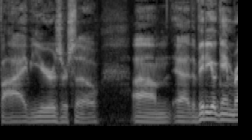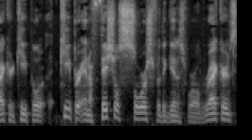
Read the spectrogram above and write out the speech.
35 years or so. Um, uh, the video game record keeper, keeper, an official source for the Guinness World Records,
